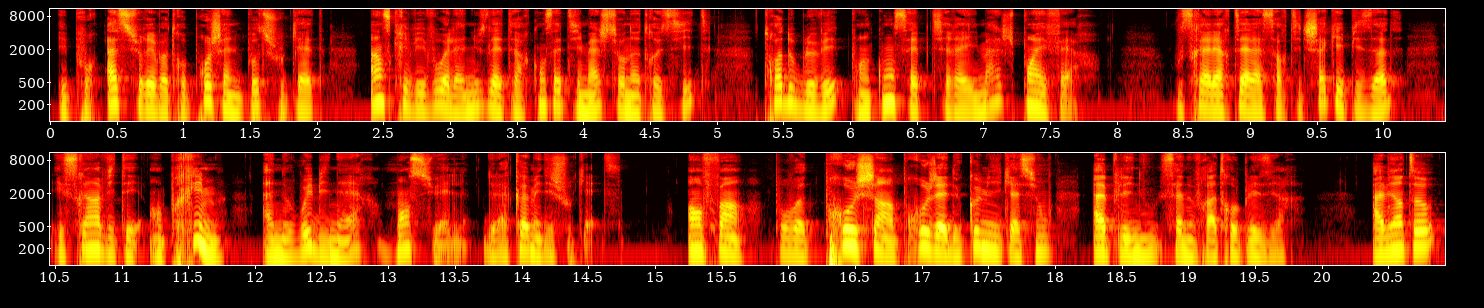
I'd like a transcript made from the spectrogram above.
Et pour assurer votre prochaine pause chouquette, inscrivez-vous à la newsletter Concept Image sur notre site www.concept-image.fr. Vous serez alerté à la sortie de chaque épisode et serez invité en prime à nos webinaires mensuels de la com et des chouquettes. Enfin, pour votre prochain projet de communication, appelez-nous, ça nous fera trop plaisir. À bientôt!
